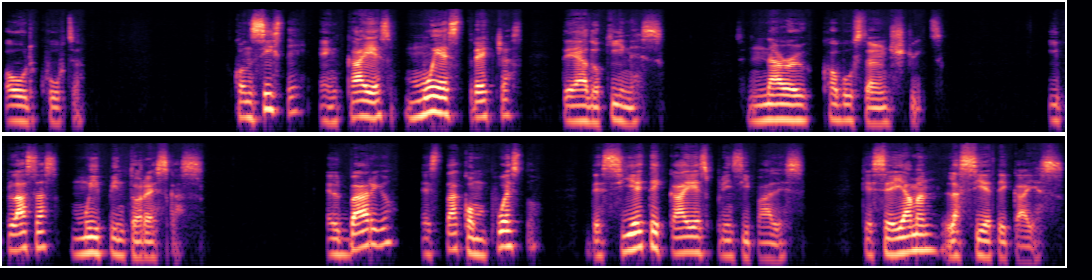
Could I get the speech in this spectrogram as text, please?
Old Quarter. Consiste en calles muy estrechas de adoquines, narrow cobblestone streets, y plazas muy pintorescas. El barrio está compuesto de siete calles principales, que se llaman las siete calles.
